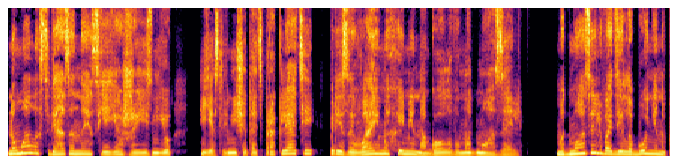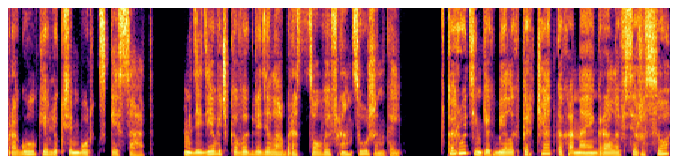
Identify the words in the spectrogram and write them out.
но мало связанное с ее жизнью, если не считать проклятий, призываемых ими на голову мадмуазель. Мадмуазель водила Бонни на прогулке в Люксембургский сад, где девочка выглядела образцовой француженкой. В коротеньких белых перчатках она играла в серсо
